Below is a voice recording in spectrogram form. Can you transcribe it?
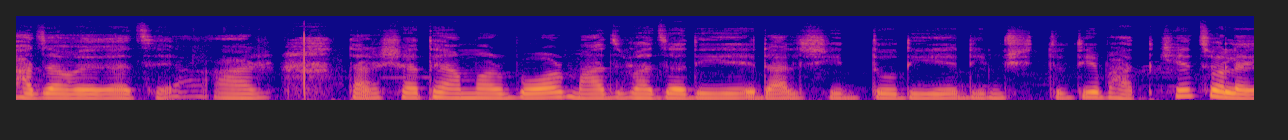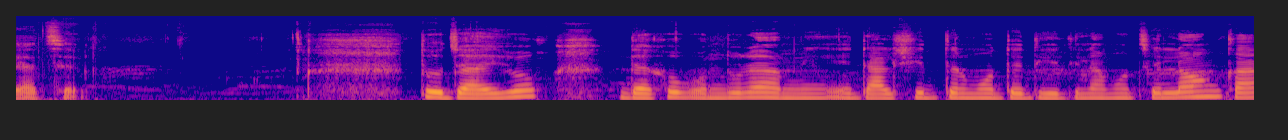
ভাজা হয়ে গেছে। আর তার সাথে আমার বর মাছ ভাজা দিয়ে, ডাল সিদ্ধ দিয়ে, ডিম সিদ্ধ দিয়ে ভাত খেয়ে চলে গেছে। তো যাই হোক, দেখো বন্ধুরা, আমি এই ডাল সিদ্ধের মধ্যে দিয়ে দিলাম হচ্ছে লঙ্কা।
